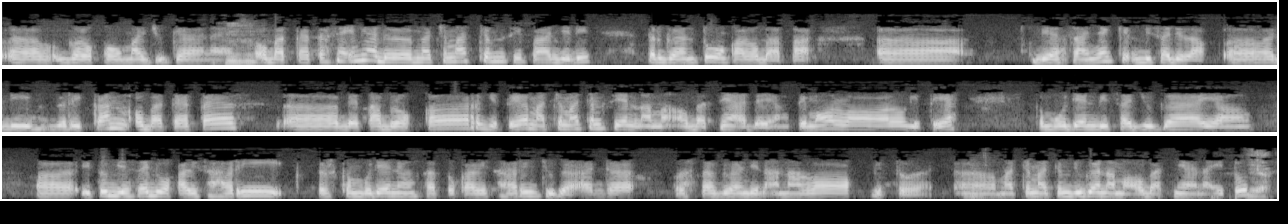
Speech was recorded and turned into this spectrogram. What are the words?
uh, glaukoma juga. Nah, mm-hmm. obat tetesnya ini ada macam-macam sih Pak. Jadi tergantung kalau Bapak uh, biasanya bisa uh, diberikan obat tetes uh, beta blocker gitu ya, macam-macam sih nama obatnya ada yang timolol gitu ya. Kemudian bisa juga yang uh, itu biasanya dua kali sehari, terus kemudian yang satu kali sehari juga ada prostaglandin analog gitu, uh, macam-macam juga nama obatnya. Nah itu, ya.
